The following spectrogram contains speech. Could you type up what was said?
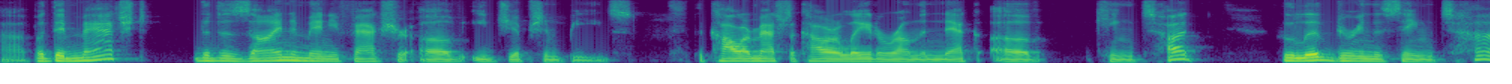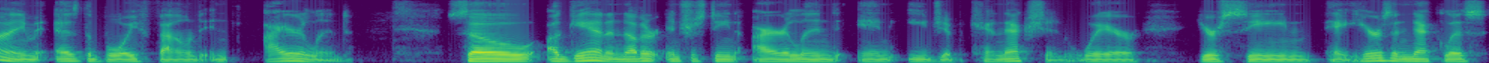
Uh, but they matched the design and manufacture of Egyptian beads. The collar matched the collar laid around the neck of King Tut, who lived during the same time as the boy found in Ireland. So, again, another interesting Ireland and Egypt connection where you're seeing, hey, here's a necklace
